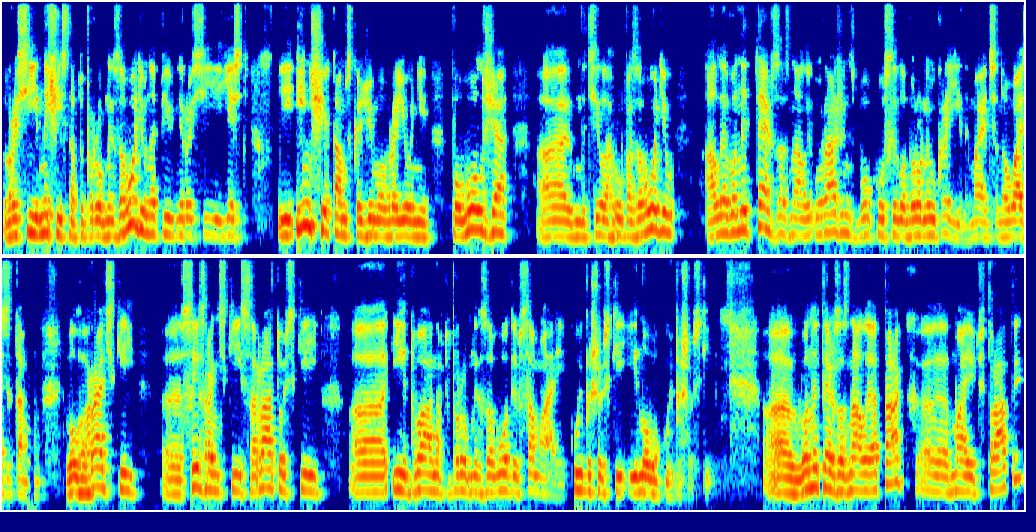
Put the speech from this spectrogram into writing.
в Росії не шість нафтопереробних заводів на півдні Росії, є і інші, там, скажімо, в районі Поволжя, ціла група заводів. Але вони теж зазнали уражень з боку Сил оборони України. Мається на увазі там Волгоградський, Сизранський, Саратовський е, і два нафтопереробних заводи в Самарі Куйбишевський і Новокуйбишевський. Е, вони теж зазнали атак, е, мають втрати.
